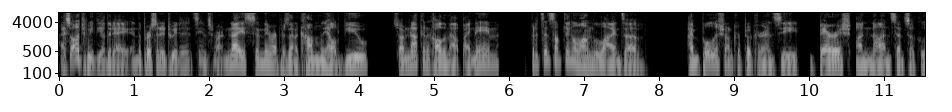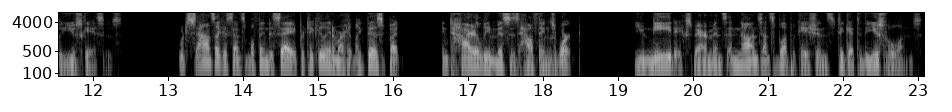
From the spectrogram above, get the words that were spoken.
I saw a tweet the other day, and the person who tweeted it seemed smart and nice, and they represent a commonly held view, so I'm not going to call them out by name, but it said something along the lines of I'm bullish on cryptocurrency, bearish on nonsensical use cases, which sounds like a sensible thing to say, particularly in a market like this, but entirely misses how things work. You need experiments and nonsensical applications to get to the useful ones.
